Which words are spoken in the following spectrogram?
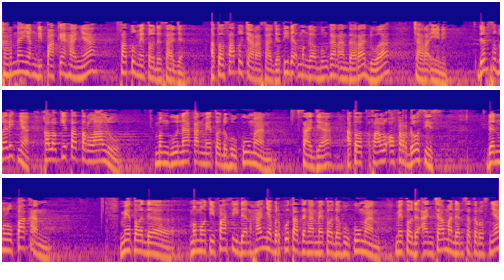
Karena yang dipakai hanya satu metode saja atau satu cara saja, tidak menggabungkan antara dua cara ini. Dan sebaliknya, kalau kita terlalu menggunakan metode hukuman saja atau terlalu overdosis dan melupakan metode memotivasi dan hanya berkutat dengan metode hukuman, metode ancaman dan seterusnya,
